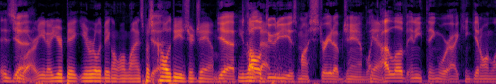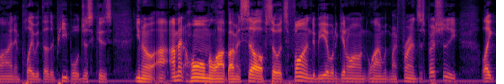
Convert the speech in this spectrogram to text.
as you are. You know, you're big, you're really big on online, especially Yeah. Call of Duty is your jam. Yeah, you Call love of. Duty is my straight up jam. Like Yeah. I love anything where I can get online and play with other people, just because you know I, I'm at home a lot by myself, so it's fun to be able to get online with my friends, especially like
